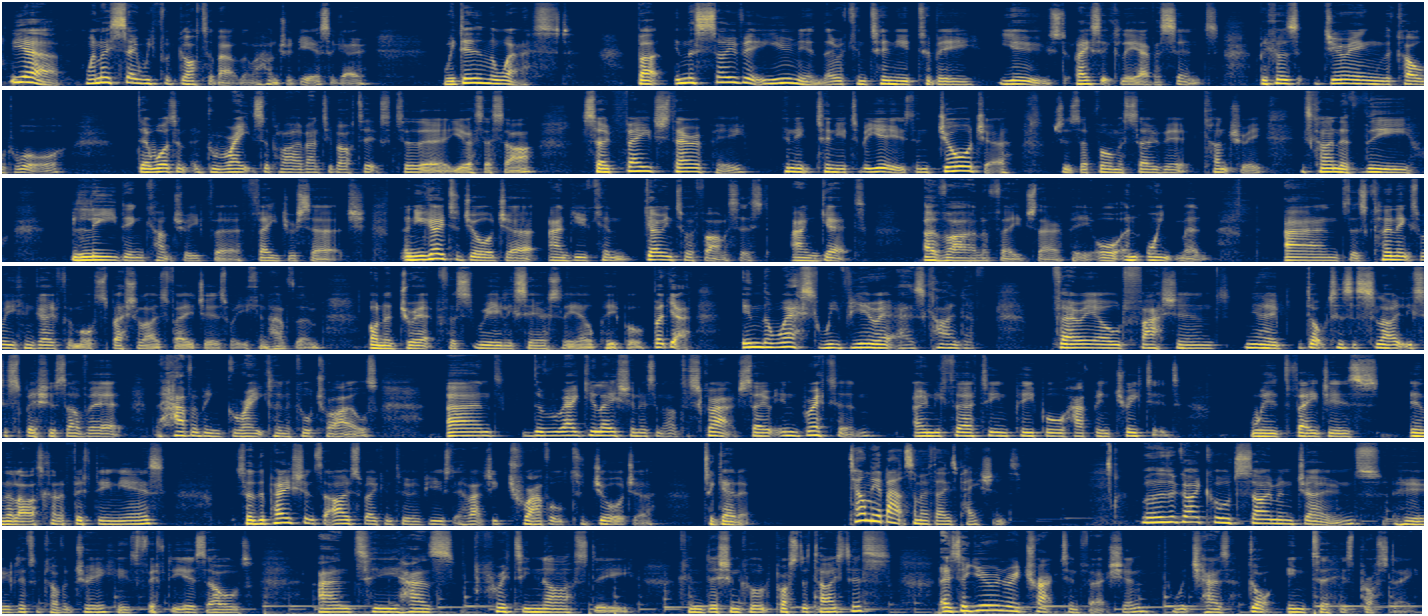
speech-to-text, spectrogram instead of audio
Yeah. When I say we forgot about them 100 years ago, we did in the West. But in the Soviet Union, they were continued to be used basically ever since. Because during the Cold War, there wasn't a great supply of antibiotics to the USSR. So phage therapy continue to be used. And Georgia, which is a former Soviet country, is kind of the leading country for phage research. And you go to Georgia and you can go into a pharmacist and get a vial of phage therapy or an ointment. And there's clinics where you can go for more specialized phages where you can have them on a drip for really seriously ill people. But yeah, in the West, we view it as kind of very old fashioned. You know, doctors are slightly suspicious of it. There haven't been great clinical trials. And the regulation isn't up to scratch. So in Britain, only 13 people have been treated with phages in the last kind of 15 years. So the patients that I've spoken to have used it have actually travelled to Georgia to get it. Tell me about some of those patients. Well, there's a guy called Simon Jones who lives in Coventry. He's 50 years old and he has pretty nasty condition called prostatitis. It's a urinary tract infection which has got into his prostate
